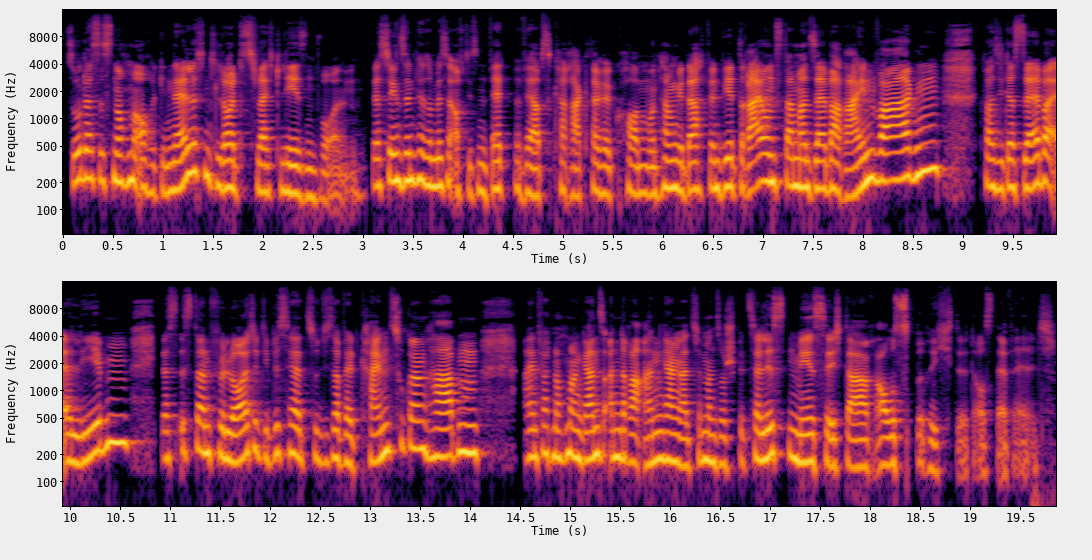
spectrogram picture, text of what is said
so dass es nochmal originell ist und die Leute es vielleicht lesen wollen. Deswegen sind wir so ein bisschen auf diesen Wettbewerbscharakter gekommen und haben gedacht, wenn wir drei uns da mal selber reinwagen, quasi das selber erleben, das ist dann für Leute, die bisher zu dieser Welt keinen Zugang haben, einfach nochmal ein ganz anderer Angang, als wenn man so spezialistenmäßig da rausberichtet aus der Welt.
